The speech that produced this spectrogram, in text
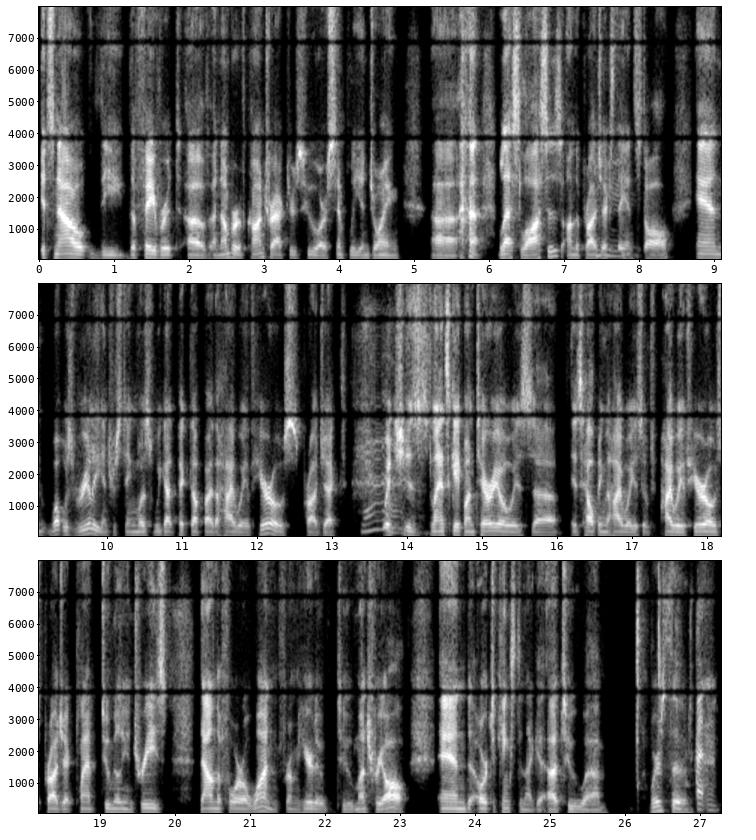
it's now the the favorite of a number of contractors who are simply enjoying uh, less losses on the projects mm-hmm. they install. And what was really interesting was we got picked up by the Highway of Heroes project, yeah. which is Landscape Ontario is uh, is helping the Highways of Highway of Heroes project plant two million trees down the 401 from here to to Montreal and or to Kingston, I guess, uh, to um, where's the Trenton.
